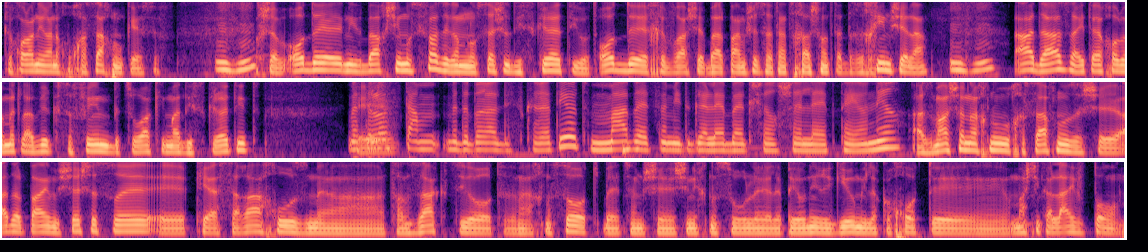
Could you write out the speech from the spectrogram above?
ככל הנראה אנחנו חסכנו כסף. Mm-hmm. עכשיו עוד אה, נדבך שהיא מוסיפה זה גם נושא של דיסקרטיות עוד אה, חברה שב-2016 הייתה צריכה לשנות את הדרכים שלה mm-hmm. עד אז היית יכול באמת להעביר כספים בצורה כמעט דיסקרטית. ואתה לא אה, סתם מדבר על דיסקרטיות, מה בעצם מתגלה בהקשר של פיוניר? אז מה שאנחנו חשפנו זה שעד 2016 כעשרה אחוז מהטרנזקציות ומההכנסות בעצם שנכנסו לפיוניר הגיעו מלקוחות מה שנקרא live porn.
